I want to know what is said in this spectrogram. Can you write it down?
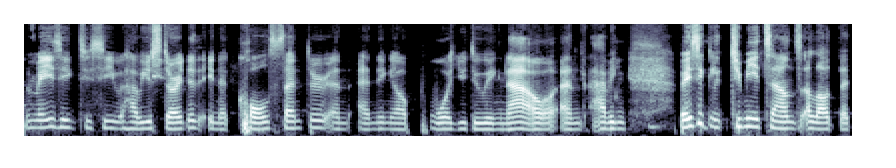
amazing to see how you started in a call center and ending up what you're doing now and having basically to me it sounds a lot that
